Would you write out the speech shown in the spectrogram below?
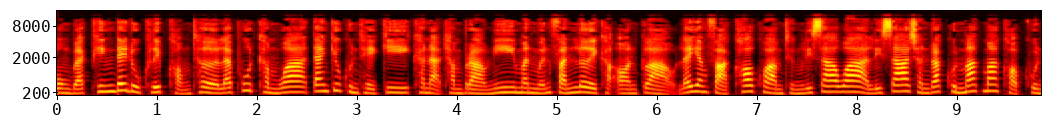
วง Blackpink ได้ดูคลิปของเธอและพูดคำว่า thank you คุณเทกี้ขณะทำบราวนี่มันเหมือนฝันเลยค่ะออนกล่าว และยังฝากข้อความถึงลิซ่าว่าลิซ่าฉันรักคุณมากๆขอบคุณ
